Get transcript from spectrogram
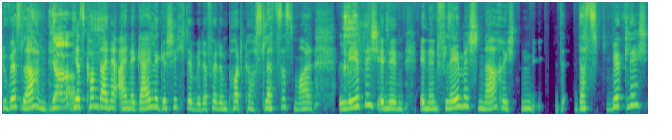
Du wirst lachen. Ja. Jetzt kommt eine, eine geile Geschichte wieder für den Podcast. Letztes Mal lese ich in den, in den flämischen Nachrichten, dass wirklich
